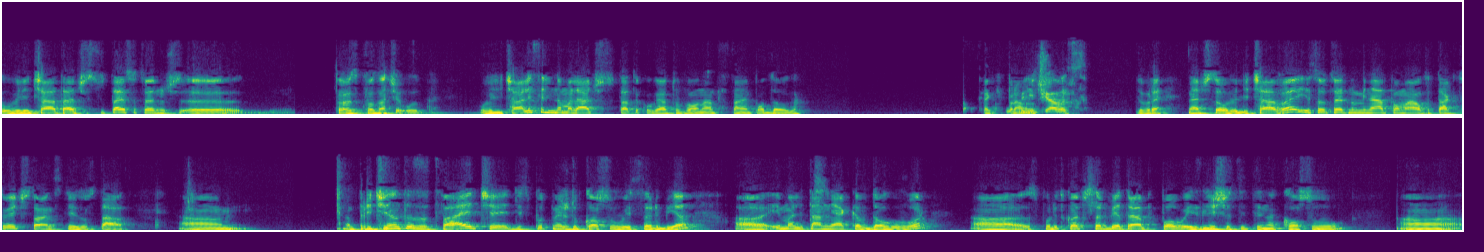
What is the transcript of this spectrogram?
увеличава тази частота и съответно т.е. какво значи? Увеличава ли се или намалява частотата, когато вълната стане по-дълга? Как е правилно? Увеличава се. Добре, значи се увеличава и съответно минават по-малко тактове и частотниците изостават. А, причината за това е, че диспут между Косово и Сърбия а, има ли там някакъв договор, а, според който Сърбия трябва да попълва излишъците на Косово. А,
